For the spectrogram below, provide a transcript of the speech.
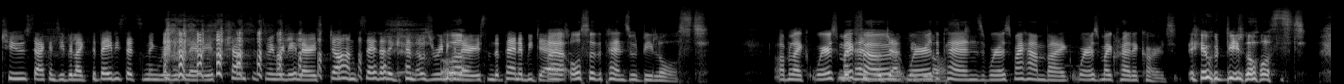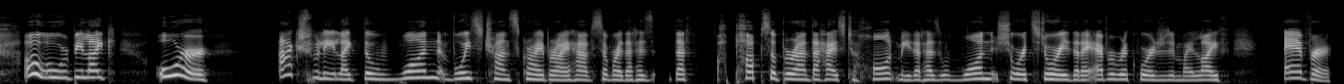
two seconds. You'd be like, "The baby said something really hilarious. Chance said something really hilarious. Don, say that again. That was really Well, hilarious." And the pen would be Uh, dead. also, the pens would be lost. I'm like, where's my phone? Where are the pens? Where's my handbag? Where's my credit card? It would be lost. Oh, or be like, or actually, like the one voice transcriber I have somewhere that has that pops up around the house to haunt me. That has one short story that I ever recorded in my life, ever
